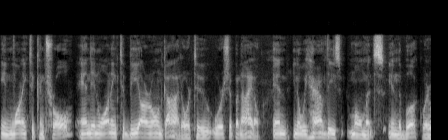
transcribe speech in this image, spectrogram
in wanting to control and in wanting to be our own God or to worship an idol. And, you know, we have these moments in the book where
